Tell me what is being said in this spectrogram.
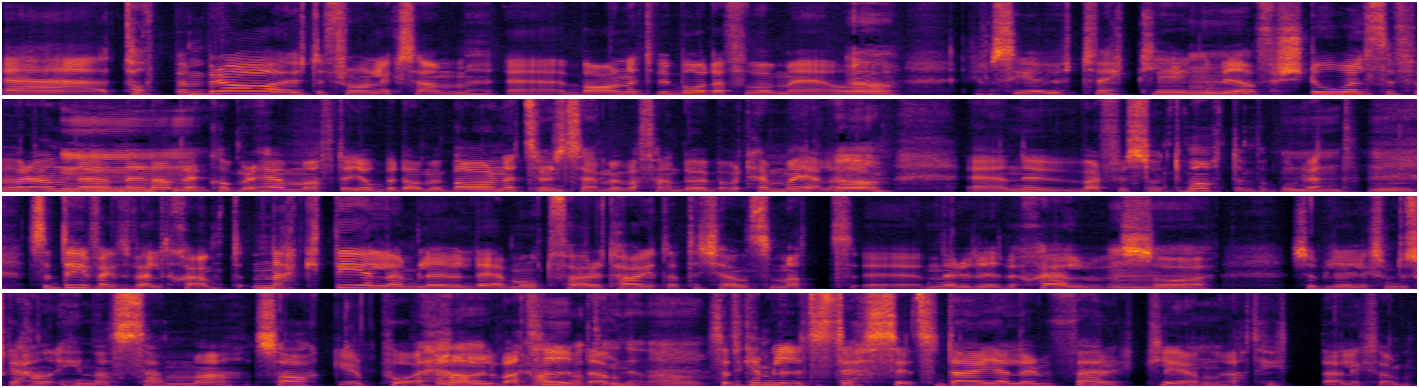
Mm. Eh, toppen bra utifrån liksom, eh, barnet. Vi båda får vara med och Ja. liksom, se utveckling. Och vi har förståelse för varandra. Mm. När den andra kommer hem och efter jobbdag med barnet så är det inte såhär, men vad fan du har ju bara varit hemma hela Ja. dagen. Eh, nu, varför står inte maten på bordet? Mm, mm. Så det är faktiskt väldigt skönt. Nackdelen blir väl det mot företaget att det känns som att eh, när du driver själv Mm. så, så blir det liksom du ska hinna samma saker på, halva, tiden. ja. Så det kan bli lite stressigt. Så där gäller det verkligen Mm. att hitta, liksom,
